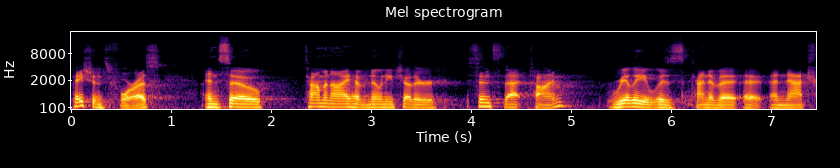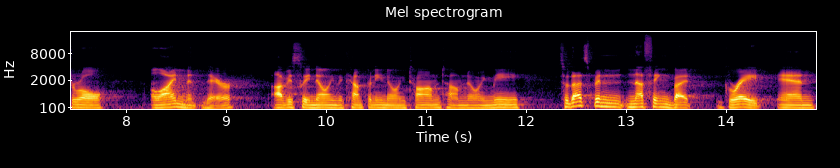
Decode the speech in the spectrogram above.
patients for us. And so Tom and I have known each other since that time. Really, it was kind of a, a, a natural alignment there. Obviously, knowing the company, knowing Tom, Tom knowing me. So that's been nothing but great. And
